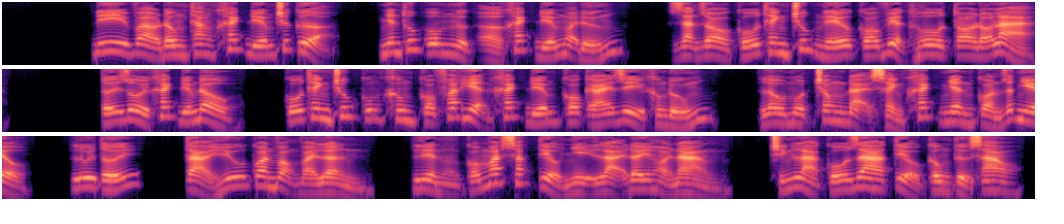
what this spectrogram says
Đi vào đông thăng khách điếm trước cửa, nhân thúc ôm ngực ở khách điếm ngoại đứng, dặn dò cố Thanh Trúc nếu có việc hô to đó là. Tới rồi khách điếm đầu, cố Thanh Trúc cũng không có phát hiện khách điếm có cái gì không đúng, lầu một trong đại sảnh khách nhân còn rất nhiều, lui tới, tả hữu quan vọng vài lần, liền có mắt sắc tiểu nhị lại đây hỏi nàng, chính là cố gia tiểu công tử sao.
